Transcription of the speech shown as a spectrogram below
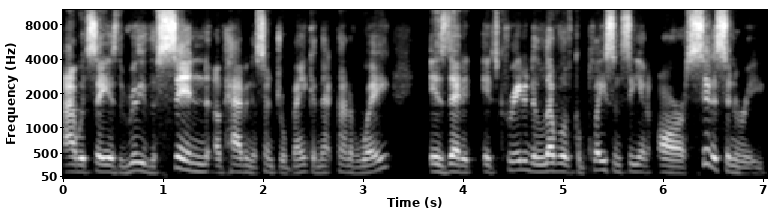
I would say, is the really the sin of having a central bank in that kind of way, is that it, it's created a level of complacency in our citizenry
